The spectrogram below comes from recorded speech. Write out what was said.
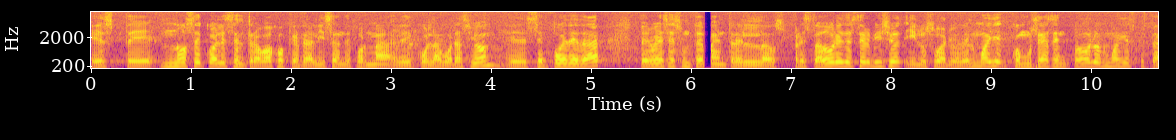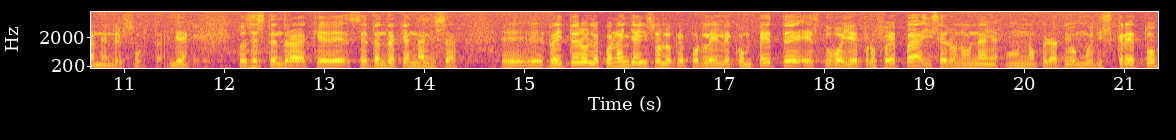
Este, no sé cuál es el trabajo que realizan de forma de colaboración, eh, se puede dar, pero ese es un tema entre los prestadores de servicios y el usuario del muelle, como se hace en todos los muelles que están en el sur también. Entonces tendrá que, se tendrá que analizar. Eh, eh, reitero, la CONAN ya hizo lo que por ley le compete, estuvo ayer Profepa, hicieron un operativo muy discreto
